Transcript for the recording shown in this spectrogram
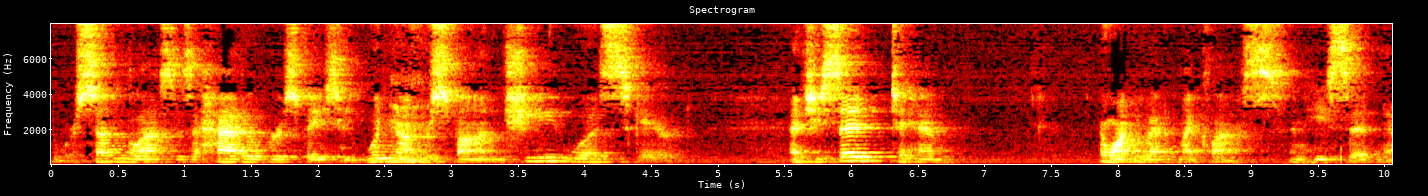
He wore sunglasses, a hat over his face. He would not respond. She was scared. And she said to him, I want you out of my class. And he said, no.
